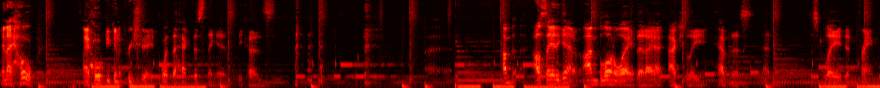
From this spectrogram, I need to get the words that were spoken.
And I hope, I hope you can appreciate what the heck this thing is because uh, I'm, I'll say it again. I'm blown away that I actually have this and displayed and framed.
